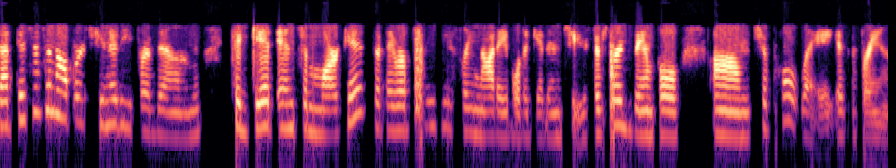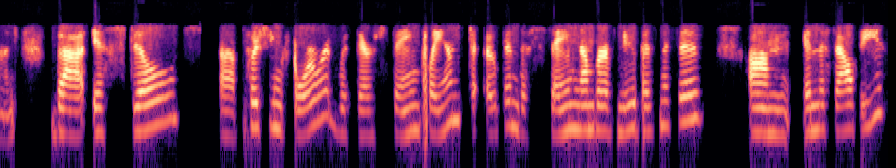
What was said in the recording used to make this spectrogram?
that this is an opportunity for them to get into markets that they were previously not able to get into. So, for example, um, Chipotle is a brand that is still uh, pushing forward with their same plans to open the same number of new businesses um, in the southeast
